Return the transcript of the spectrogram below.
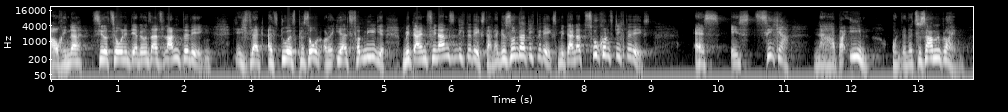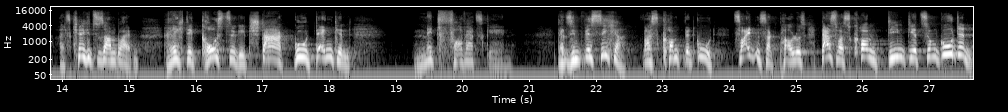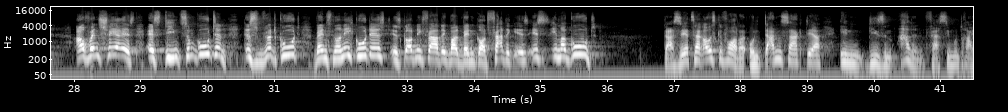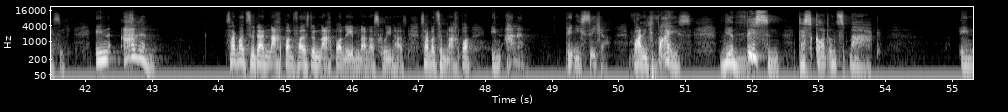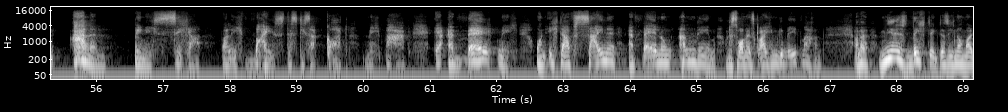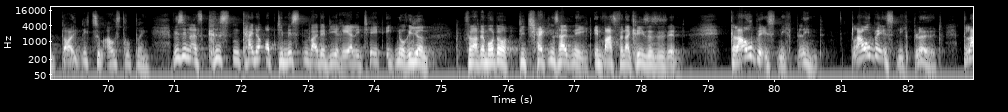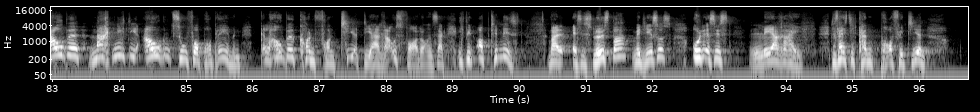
auch in der Situation, in der wir uns als Land bewegen, vielleicht als du als Person oder ihr als Familie, mit deinen Finanzen dich bewegst, deiner Gesundheit dich bewegst, mit deiner Zukunft dich bewegst. Es ist sicher nah bei ihm. Und wenn wir zusammenbleiben, als Kirche zusammenbleiben, richtig großzügig, stark, gut denkend, mit vorwärts gehen, dann sind wir sicher, was kommt, wird gut. Zweitens sagt Paulus, das, was kommt, dient dir zum Guten. Auch wenn es schwer ist, es dient zum Guten. Es wird gut. Wenn es noch nicht gut ist, ist Gott nicht fertig, weil wenn Gott fertig ist, ist es immer gut. Das ist jetzt herausgefordert. Und dann sagt er in diesem allen, Vers 37, in allem. Sag mal zu deinem Nachbarn, falls du einen Nachbarn neben deiner Screen hast. Sag mal zum Nachbarn, in allem bin ich sicher, weil ich weiß, wir wissen, dass Gott uns mag. In allem bin ich sicher, weil ich weiß, dass dieser Gott mich mag. Er erwählt mich und ich darf seine Erwählung annehmen. Und das wollen wir jetzt gleich im Gebet machen. Aber mir ist wichtig, dass ich nochmal deutlich zum Ausdruck bringe. Wir sind als Christen keine Optimisten, weil wir die Realität ignorieren. So nach dem Motto, die checken es halt nicht, in was für einer Krise sie sind. Glaube ist nicht blind. Glaube ist nicht blöd. Glaube macht nicht die Augen zu vor Problemen. Glaube konfrontiert die Herausforderung und sagt, ich bin Optimist, weil es ist lösbar mit Jesus und es ist lehrreich. Das heißt, ich kann profitieren.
